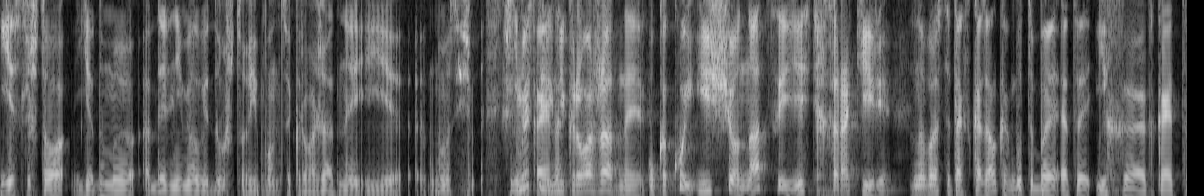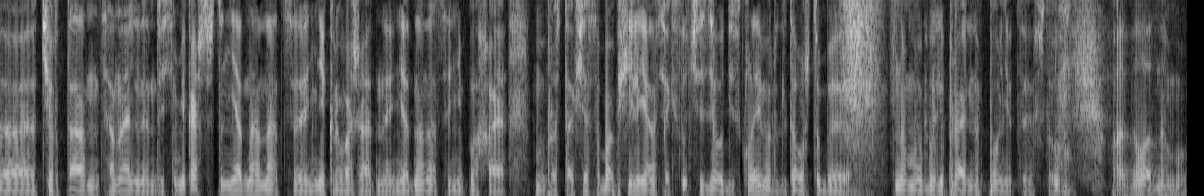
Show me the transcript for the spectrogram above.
Если что, я думаю, Адель не имел в виду, что японцы кровожадные и... Ну, в смысле никакая... не кровожадные? У какой еще нации есть харакири? Ну, просто так сказал, как будто бы это их э, какая-то черта национальная. То есть мне кажется, что ни одна нация не кровожадная, ни одна нация неплохая. Мы просто так сейчас обобщили. Я на всякий случай сделал дисклеймер для того, чтобы ну, мы были правильно поняты. Что... Ладно, ладно.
